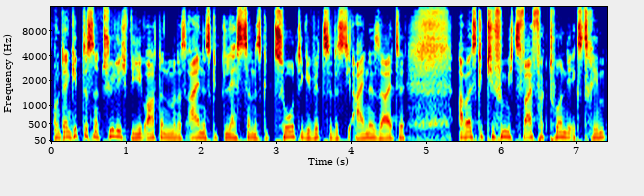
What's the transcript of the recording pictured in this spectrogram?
Und dann gibt es natürlich, wie ordnet man das ein? Es gibt Lästern, es gibt zotige Witze, das ist die eine Seite. Aber es gibt hier für mich zwei Faktoren, die extrem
